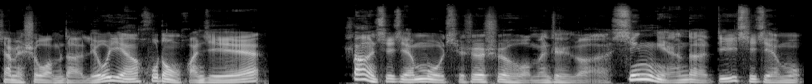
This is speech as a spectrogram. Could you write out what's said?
下面是我们的留言互动环节。上一期节目其实是我们这个新年的第一期节目，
